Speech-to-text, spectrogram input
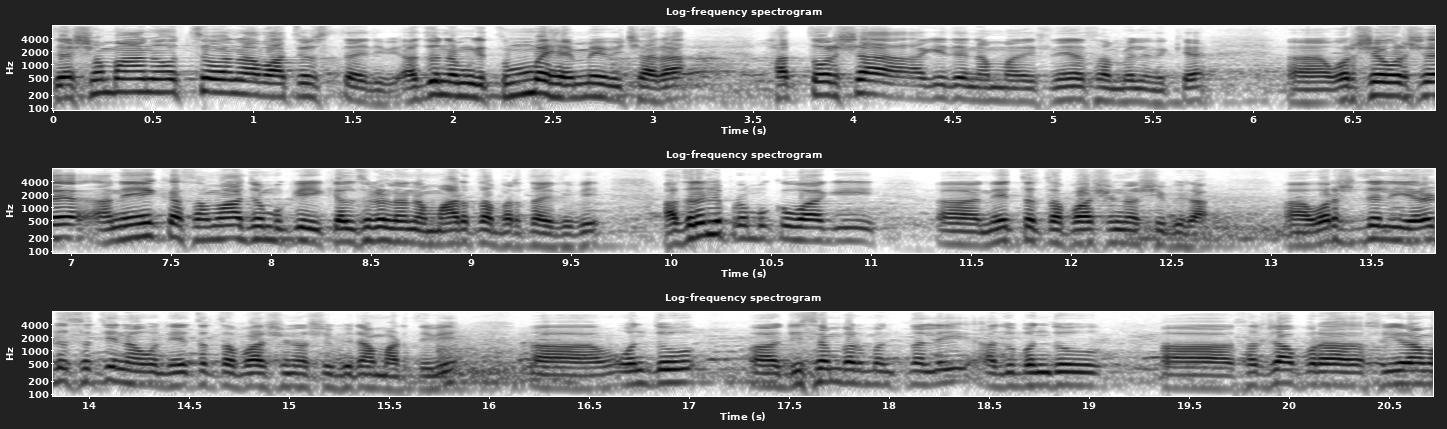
ದಶಮಾನೋತ್ಸವ ನಾವು ಆಚರಿಸ್ತಾ ಇದ್ದೀವಿ ಅದು ನಮಗೆ ತುಂಬ ಹೆಮ್ಮೆ ವಿಚಾರ. ಹತ್ತು ವರ್ಷ ಆಗಿದೆ ನಮ್ಮ ಸ್ನೇಹ ಸಮ್ಮೇಳನಕ್ಕೆ ವರ್ಷ ವರ್ಷ ಅನೇಕ ಸಮಾಜಮುಖಿ ಕೆಲಸಗಳನ್ನು ಮಾಡ್ತಾ ಬರ್ತಾ ಇದ್ದೀವಿ. ಅದರಲ್ಲಿ ಪ್ರಮುಖವಾಗಿ ನೇತ್ರ ತಪಾಸಣಾ ಶಿಬಿರ. ವರ್ಷದಲ್ಲಿ ಎರಡು ಸತಿ ನಾವು ನೇತ್ರ ತಪಾಸಣಾ ಶಿಬಿರ ಮಾಡ್ತೀವಿ. ಒಂದು ಡಿಸೆಂಬರ್ ಮಂತ್ನಲ್ಲಿ ಅದು ಬಂದು ಸರ್ಜಾಪುರ ಶ್ರೀರಾಮ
